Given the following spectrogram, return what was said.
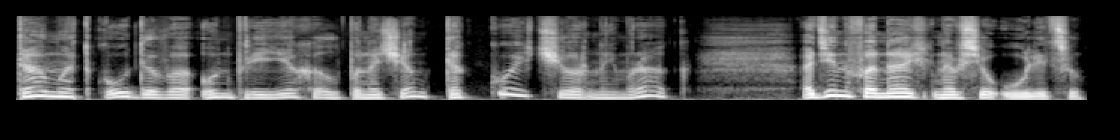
Там, откуда он приехал, по ночам такой черный мрак, один фонарь на всю улицу.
